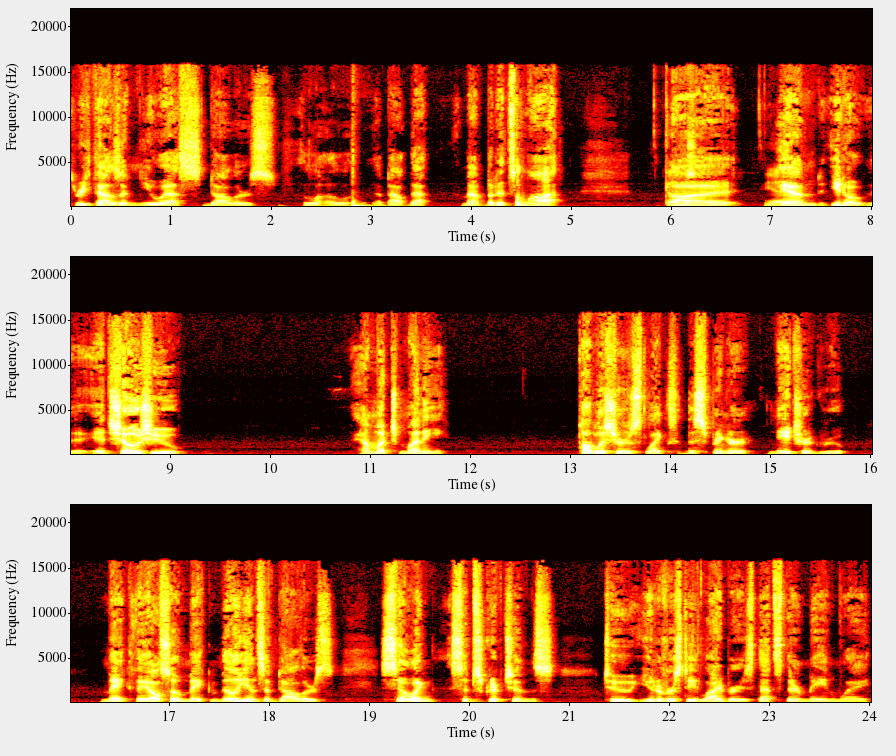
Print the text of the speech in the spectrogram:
three thousand U.S. dollars, about that amount, but it's a lot. Uh, yeah. And you know, it shows you how much money publishers like the Springer Nature Group make. They also make millions of dollars selling subscriptions to university libraries. That's their main way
